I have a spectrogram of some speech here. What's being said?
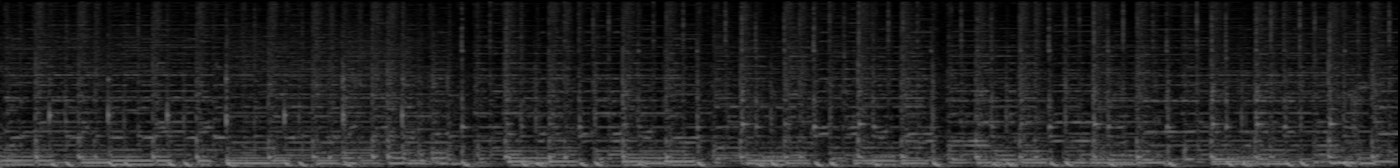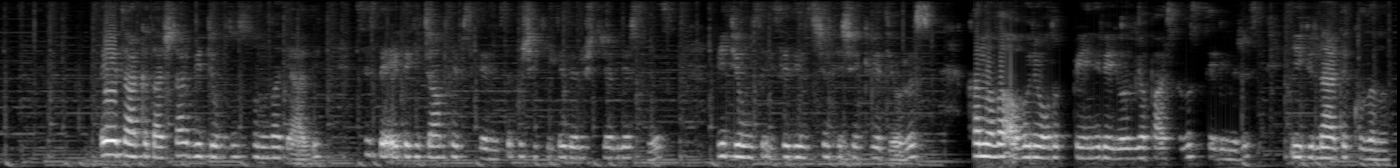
Evet arkadaşlar videomuzun sonuna geldik. Siz de evdeki cam tepsilerinizi bu şekilde dönüştürebilirsiniz. Videomuzu izlediğiniz için teşekkür ediyoruz. Kanala abone olup beğeni ve yorum yaparsanız seviniriz. İyi günler de kullanın.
